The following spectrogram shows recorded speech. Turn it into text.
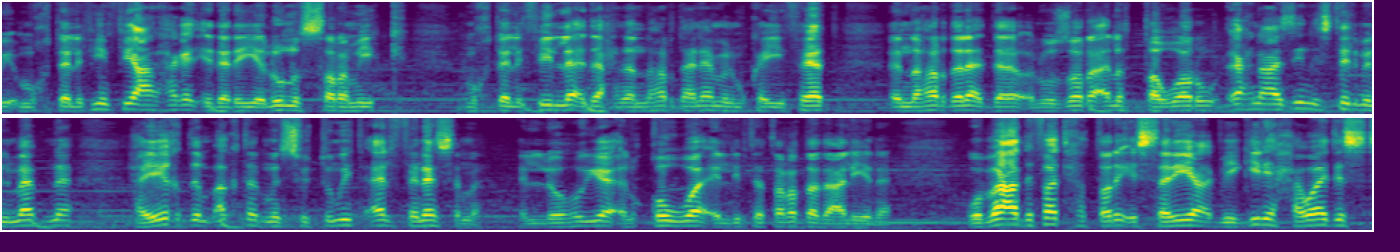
مختلفين فيه عن حاجات إدارية لون السيراميك مختلفين لا ده إحنا النهارده هنعمل مكيفات النهارده لا ده الوزارة قالت طوروا إحنا عايزين نستلم المبنى هيخدم أكتر من 600 ألف نسمة اللي هي القوة اللي بتتردد علينا. وبعد فتح الطريق السريع بيجي لي حوادث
